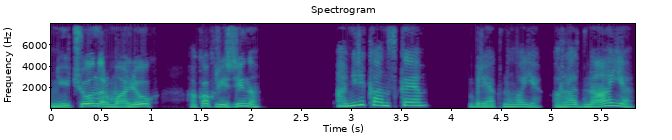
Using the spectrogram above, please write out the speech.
«Ничего, нормалек. А как резина?» «Американская», — брякнула я. «Родная».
